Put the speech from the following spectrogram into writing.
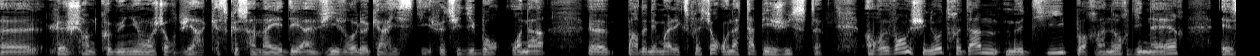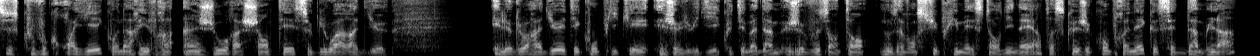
euh, le chant de communion aujourd'hui, ah, qu'est-ce que ça m'a aidé à vivre l'Eucharistie? Je me suis dit bon, on a, euh, pardonnez-moi l'expression, on a tapé juste. En revanche, une autre dame me dit pour un ordinaire, est-ce que vous croyez qu'on arrivera un jour à chanter ce gloire à Dieu et le gloire à Dieu était compliqué. Et je lui dis, écoutez madame, je vous entends, nous avons supprimé cet ordinaire parce que je comprenais que cette dame-là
